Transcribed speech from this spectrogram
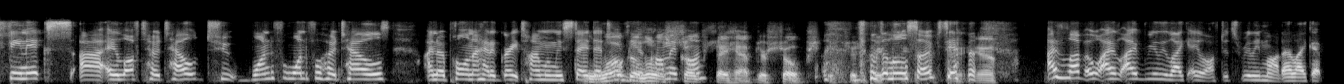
Phoenix, uh, loft Hotel, two wonderful, wonderful hotels. I know Paul and I had a great time when we stayed there Love the talking at little Comic Con. they have. They're soaps. The little soaps, yeah. yeah. I love it. I, I really like Aloft. It's really mod. I like it.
